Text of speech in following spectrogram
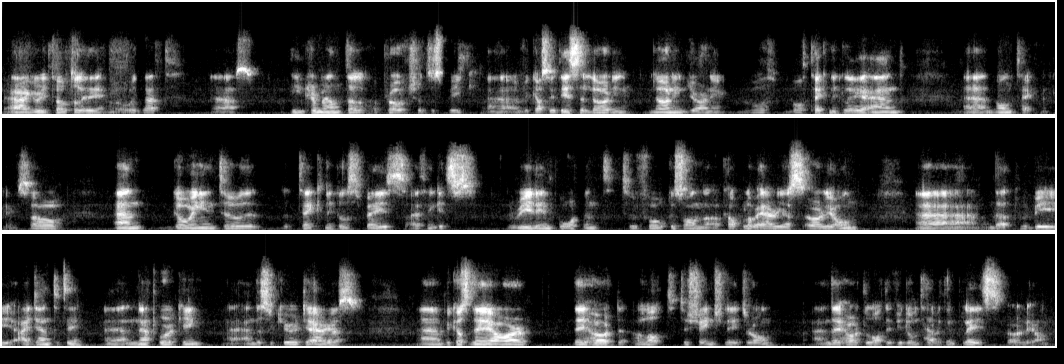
I agree totally with that uh, incremental approach, so to speak, uh, because it is a learning learning journey, both both technically and uh, non-technically. So, and going into the, the, technical space, I think it's really important to focus on a couple of areas early on. Uh, that would be identity, uh, networking, and the security areas, because they are they hurt a lot to change later on, and they hurt a lot if you don't have it in place early on.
